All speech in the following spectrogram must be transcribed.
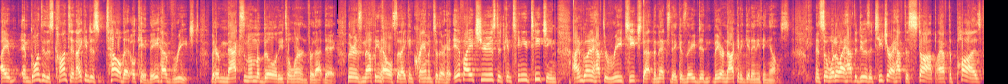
I am going through this content, I can just tell that, okay, they have reached their maximum ability to learn for that day. There is nothing else that I can cram into their head. If I choose to continue teaching, I'm going to have to reteach that the next day because they didn't, they are not going to get anything else. And so, what do I have to do as a teacher? I have to stop, I have to pause,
